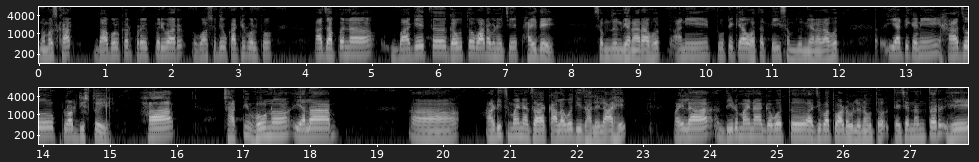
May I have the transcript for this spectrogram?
नमस्कार दाभोळकर प्रयोग परिवार वासुदेव काठी बोलतो. आज आपण बागेत गवत गवतं वाढवण्याचे फायदे समजून घेणार आहोत आणि तोटे क्या होतात तेही समजून घेणार आहोत. या ठिकाणी हा जो प्लॉट दिसतो आहे हा छाटणी होऊन याला अडीच महिन्याचा कालावधी झालेला आहे. पहिला दीड महिना गवत अजिबात वाढवलं नव्हतं. त्याच्यानंतर हे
